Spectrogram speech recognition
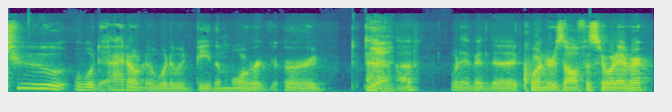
to what I don't know what it would be the morgue or uh, Yeah. whatever the coroner's office or whatever.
